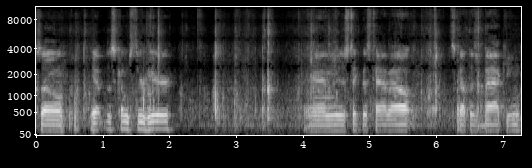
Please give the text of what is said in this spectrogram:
So, yep, this comes through here and you just take this tab out. It's got this backing.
